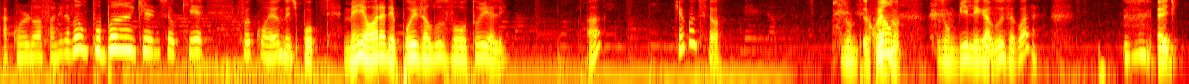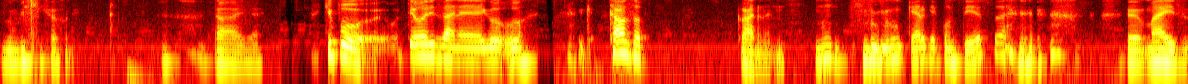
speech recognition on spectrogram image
acordou a família, vamos pro bunker, não sei o que. Foi correndo, e tipo, meia hora depois a luz voltou e ele. Hã? O que aconteceu? Zumbi, um- zumbi liga a luz agora? É tipo zumbi liga. Ai, ai. Tipo, teorizar, né? O, causa. Claro, né? Não, não quero que aconteça. Mas,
